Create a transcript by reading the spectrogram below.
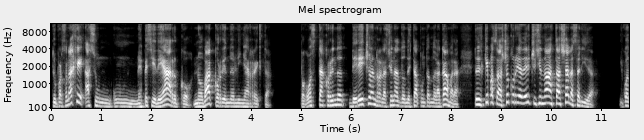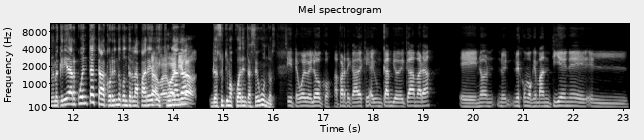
tu personaje hace un- una especie de arco, no va corriendo en línea recta. Porque vos estás corriendo derecho en relación a donde está apuntando la cámara. Entonces, ¿qué pasaba? Yo corría derecho diciendo, ah, está allá la salida. Y cuando me quería dar cuenta, estaba corriendo contra la pared Claro, esquinada. Los últimos 40 segundos. Sí, te vuelve loco. Aparte, cada vez que hay un cambio de cámara, eh, no, no- no es como que mantiene el.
